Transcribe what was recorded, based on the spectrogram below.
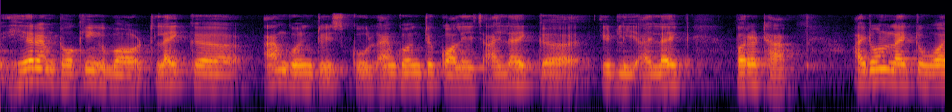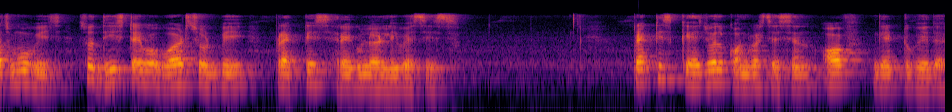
here i'm talking about like uh, i'm going to school i'm going to college i like uh, idli i like paratha. I don't like to watch movies. So these type of words should be practiced regularly basis practice casual conversation of get together.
